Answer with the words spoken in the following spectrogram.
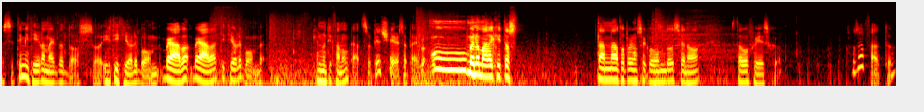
Se te mi tiri la merda addosso, io ti tiro le bombe. Brava, brava, ti tiro le bombe. Che non ti fanno un cazzo. Piacere saperlo. Uh, meno male che ti ho stannato per un secondo, se no stavo fresco. Cosa ha fatto?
